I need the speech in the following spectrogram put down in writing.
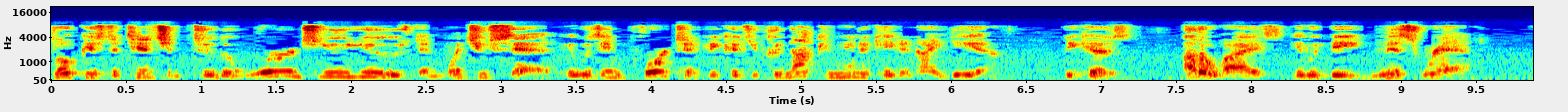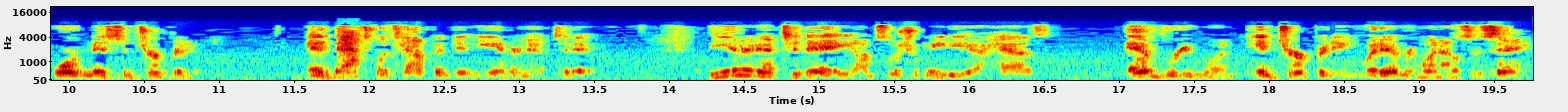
focused attention to the words you used and what you said. It was important because you could not communicate an idea because otherwise it would be misread or misinterpreted. And that's what's happened in the internet today. The internet today on social media has everyone interpreting what everyone else is saying.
